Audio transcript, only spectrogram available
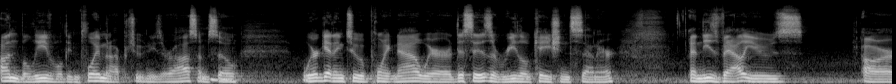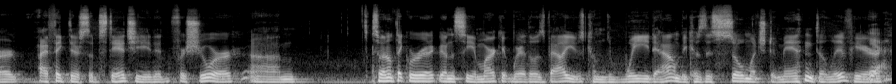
unbelievable. The employment opportunities are awesome. So we're getting to a point now where this is a relocation center, and these values are, I think, they're substantiated for sure. Um, so I don't think we're going to see a market where those values come way down because there's so much demand to live here, Yeah.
